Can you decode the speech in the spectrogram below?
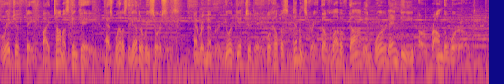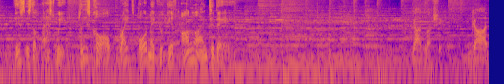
Bridge of Faith by Thomas Kinkade, as well as the other resources. And remember, your gift today will help us demonstrate the love of God in word and deed around the world. This is the last week. Please call, write, or make your gift online today. God loves you. God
